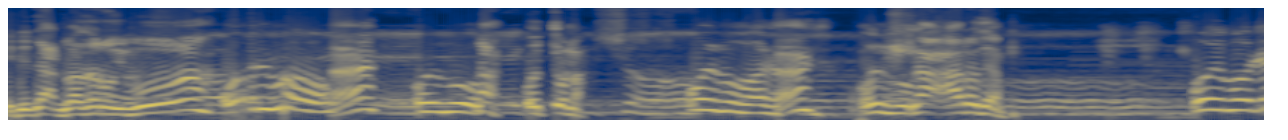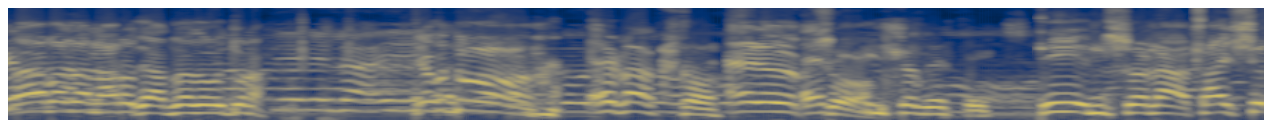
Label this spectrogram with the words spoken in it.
এটিতে আট বাজার হইবো? ওইবো হ্যাঁ? না না। হ্যাঁ? না আরও দেম না বাজান আরও দে, আট হইতো না। দেখো তো একশো। একশো। তিনশো না চারশো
